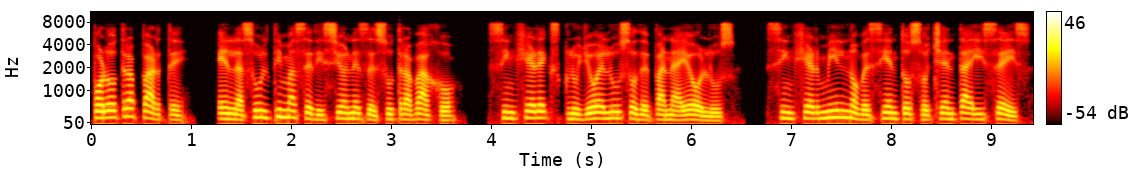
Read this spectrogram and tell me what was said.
Por otra parte, en las últimas ediciones de su trabajo, Singer excluyó el uso de Panaeolus, Singer 1986,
